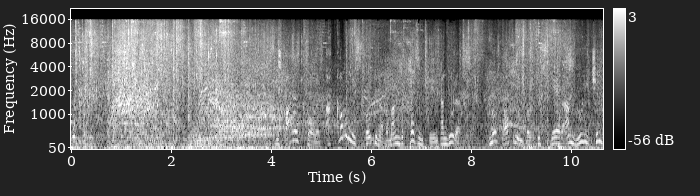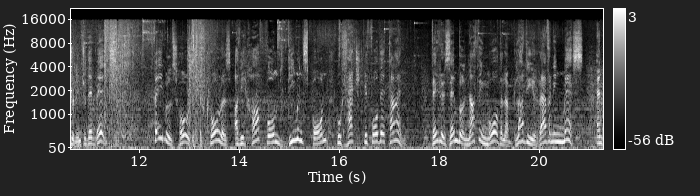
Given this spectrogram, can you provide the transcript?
These bile crawlers are commonly spoken of among the peasantry in Khanduras, most often invoked to scare unruly children into their beds. Fables hold that the crawlers are the half-formed demon spawn who hatched before their time. They resemble nothing more than a bloody, ravening mess and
